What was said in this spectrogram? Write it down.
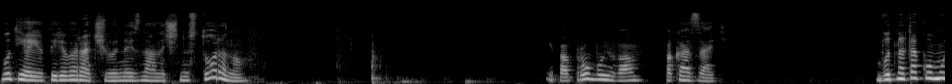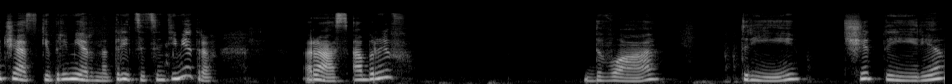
Вот я ее переворачиваю на изнаночную сторону и попробую вам показать. Вот на таком участке примерно 30 сантиметров. Раз обрыв, два, три, четыре,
